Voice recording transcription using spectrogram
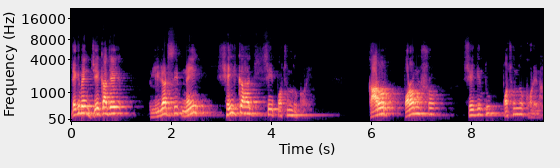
দেখবেন যে কাজে লিডারশিপ নেই, সেই কাজ সে পছন্দ করে। কারোর পরামর্শ সে কিন্তু পছন্দ করে না।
